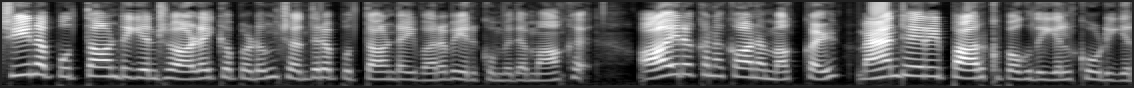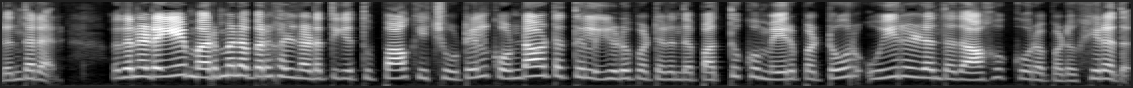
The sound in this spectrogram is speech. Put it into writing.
சீன புத்தாண்டு என்று அழைக்கப்படும் சந்திர புத்தாண்டை வரவேற்கும் விதமாக ஆயிரக்கணக்கான மக்கள் மாண்டேரி பார்க் பகுதியில் கூடியிருந்தனர். இதனிடையே மர்ம நபர்கள் நடத்திய துப்பாக்கிச் சூட்டில் கொண்டாட்டத்தில் ஈடுபட்டிருந்த பத்துக்கும் மேற்பட்டோர் உயிரிழந்ததாக கூறப்படுகிறது.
